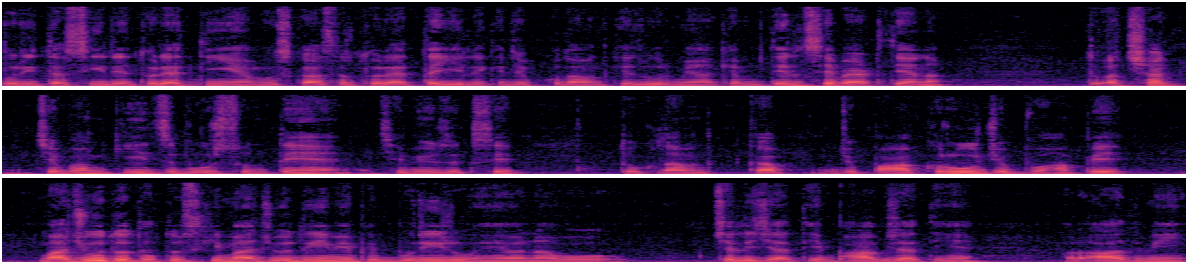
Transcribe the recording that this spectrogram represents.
बुरी तस्वीरें तो रहती हैं उसका असर तो रहता ही है लेकिन जब खुदावंत के हजूर में आके हम दिल से बैठते हैं ना तो अच्छा जब हम गीत ज़बूर सुनते हैं अच्छे म्यूज़िक से तो खुदावंत का जो पाक रूह जब वहाँ पे मौजूद होता है तो उसकी मौजूदगी में फिर बुरी रूहें ना वो चली जाती हैं भाग जाती हैं और आदमी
